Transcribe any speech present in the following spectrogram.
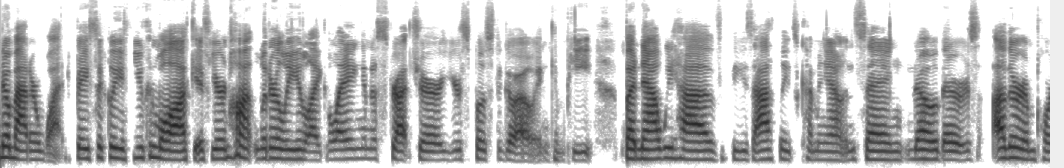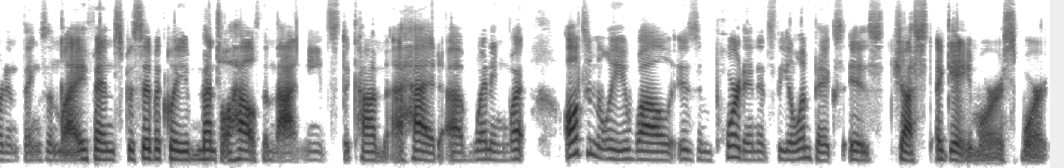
no matter what. Basically, if you can walk, if you're not literally like laying in a stretcher, you're supposed to go out and compete. But now we have these athletes coming out and saying, no, there's other important things in life, and specifically mental health, and that needs to come ahead of winning. What ultimately, while is important, it's the Olympics, is just a game or a sport.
